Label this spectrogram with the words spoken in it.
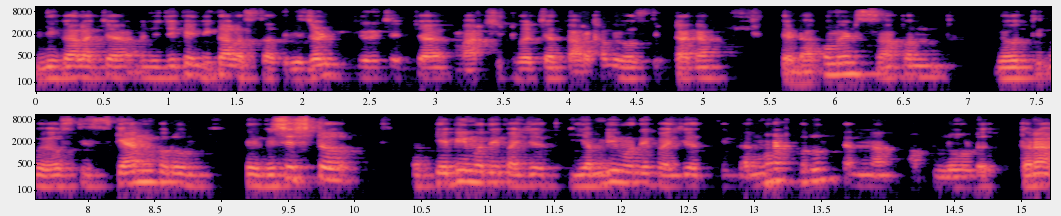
निकालाच्या म्हणजे जे काही निकाल असतात रिझल्ट डिक्लेरेशनच्या मार्कशीटवरच्या तारखा व्यवस्थित टाका. ते डॉक्युमेंट्स आपण व्यवस्थित व्यवस्थित स्कॅन करून ते विशिष्ट केबी मध्ये पाहिजेत एमबी मध्ये पाहिजेत ते कन्व्हर्ट करून त्यांना अपलोड करा.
